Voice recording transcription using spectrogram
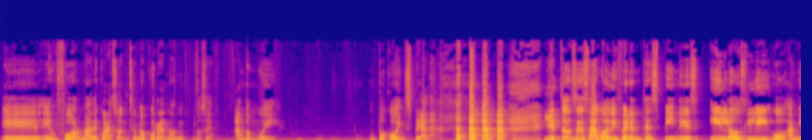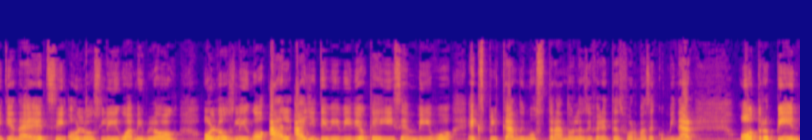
eh, en forma de corazón. Se me ocurre, ¿no? No sé, ando muy un poco inspirada. y entonces hago diferentes pines y los ligo a mi tienda Etsy o los ligo a mi blog o los ligo al IGTV video que hice en vivo explicando y mostrando las diferentes formas de combinar. Otro pin,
